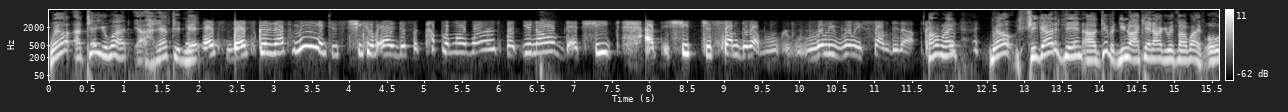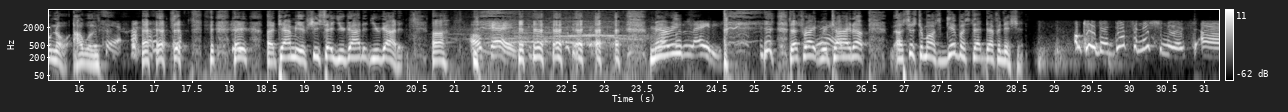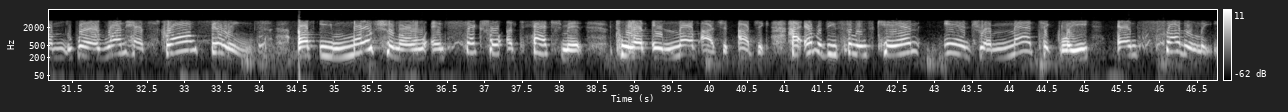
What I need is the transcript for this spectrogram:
Well, I tell you what, I have to admit, That's that's good enough for me. It just she could have added just a couple of more words, but you know that she I, she just summed it up. Really, really summed it up. all right. Well, she got it then. I'll give it. You know, I can't argue with my wife. Oh, no, I will. hey, uh, Tammy, if she said you got it, you got it. Uh, Okay. Mary? One for the ladies. That's right. We're tied up. Uh, Sister Moss, give us that definition. Definition is um, where one has strong feelings of emotional and sexual attachment toward a love object. object. However, these feelings can end dramatically and suddenly.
